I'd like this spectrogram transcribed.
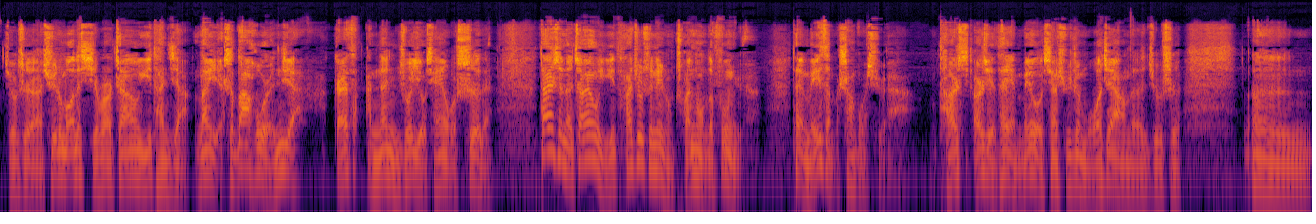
就是徐志摩的媳妇张幼仪他家那也是大户人家，该咋那你说有钱有势的，但是呢张幼仪她就是那种传统的妇女，她也没怎么上过学，她而且她也没有像徐志摩这样的就是，嗯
